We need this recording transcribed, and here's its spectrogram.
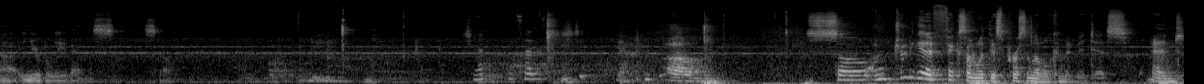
uh, in your believings. So. Jeff, is that a question? Yeah. Um, so I'm trying to get a fix on what this person level commitment is, and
